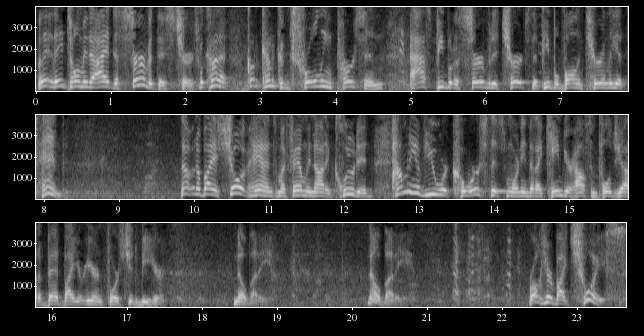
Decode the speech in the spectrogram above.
They told me that I had to serve at this church. What kind of what kind of controlling person asks people to serve at a church that people voluntarily attend? Now, now, by a show of hands, my family not included, how many of you were coerced this morning that I came to your house and pulled you out of bed by your ear and forced you to be here? Nobody. Nobody. We're all here by choice.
